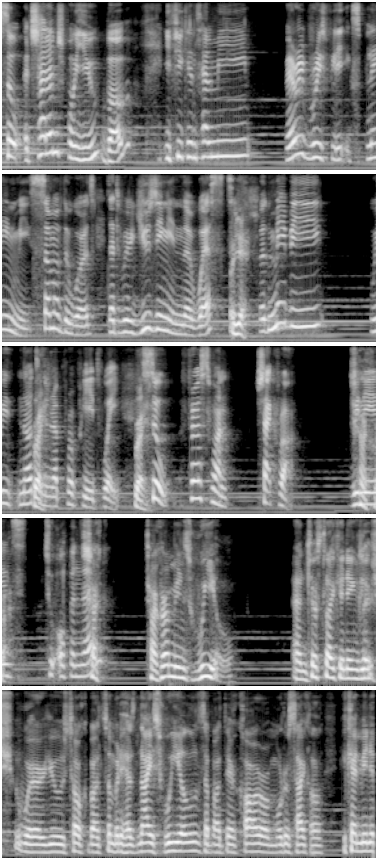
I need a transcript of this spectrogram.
So, a challenge for you, Bob. If you can tell me very briefly, explain me some of the words that we're using in the West. Oh, yes. But maybe we not Right. in an appropriate way. Right. So, first one, chakra. We Chakra. need to open them. Chak- chakra means wheel. And just like in English, where you talk about somebody has nice wheels about their car or motorcycle, it can mean a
